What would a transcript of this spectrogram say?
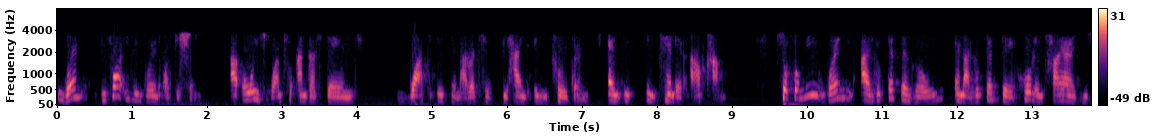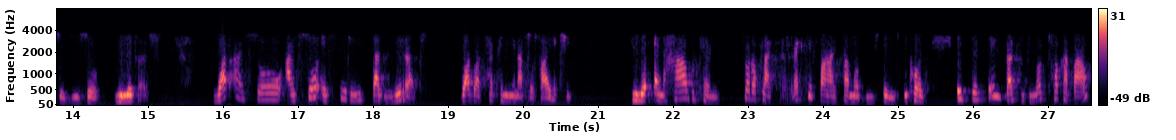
when before even going audition, I always want to understand what is the narrative behind any program and its intended outcome. So for me, when I looked at the role and I looked at the whole entire Yizo Yizo universe, what I saw, I saw a series that mirrored what was happening in our society, you know, and how we can sort of like rectify some of these things because it's the things that we do not talk about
